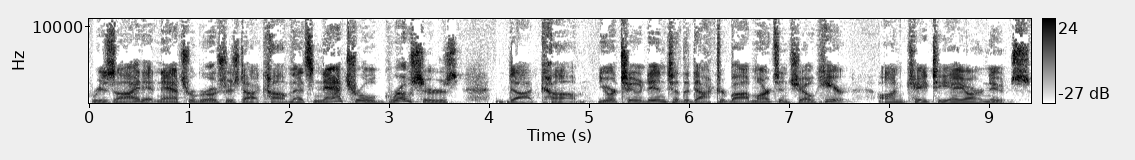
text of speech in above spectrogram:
reside at naturalgrocers.com. That's naturalgrocers.com. You're tuned in to the Dr. Bob Martin Show here on KTAR News.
